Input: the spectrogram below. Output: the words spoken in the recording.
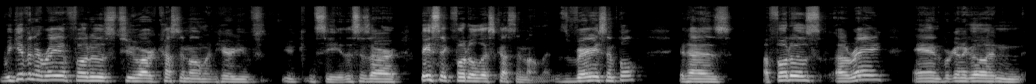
we give an array of photos to our custom element here. You you can see this is our basic photo list custom element. It's very simple. It has a photos array, and we're going to go ahead and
